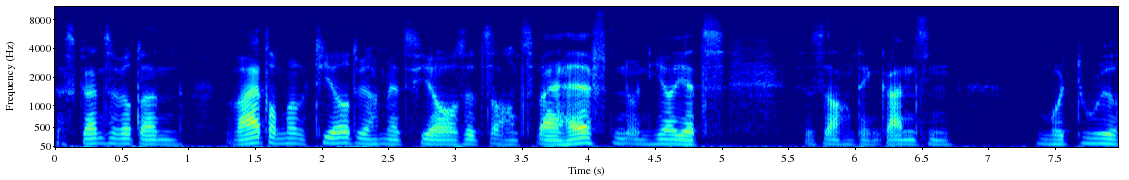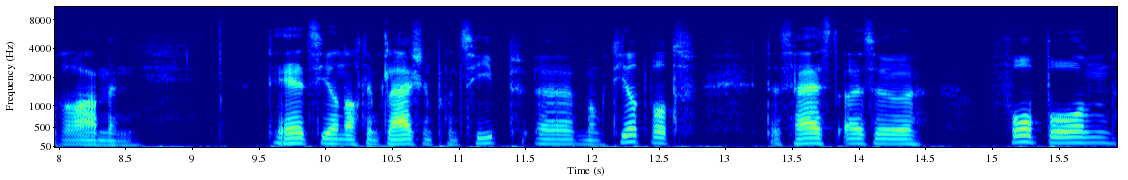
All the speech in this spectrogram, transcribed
Das Ganze wird dann weiter montiert. Wir haben jetzt hier sozusagen zwei Hälften und hier jetzt sozusagen den ganzen Modulrahmen, der jetzt hier nach dem gleichen Prinzip äh, montiert wird. Das heißt also vorbohren,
